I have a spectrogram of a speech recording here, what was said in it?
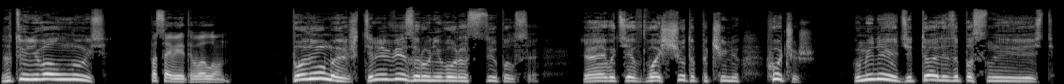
«Да ты не волнуйся», — посоветовал он. «Подумаешь, телевизор у него рассыпался. Я его тебе в два счета починю. Хочешь? У меня и детали запасные есть.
